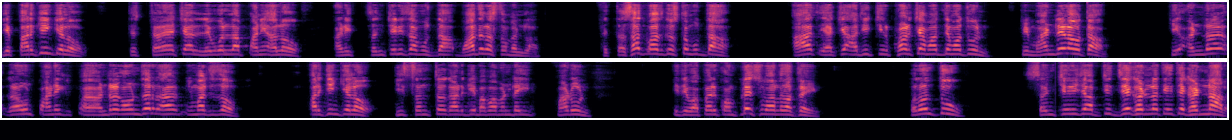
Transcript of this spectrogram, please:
जे पार्किंग केलं ते तळ्याच्या लेवलला पाणी आलं आणि संचनीचा मुद्दा वादग्रस्त बनला. तसाच वादग्रस्त मुद्दा आज याच्या आधी चिरफाडच्या माध्यमातून मी मांडलेला होता की अंडरग्राऊंड पाणी अंडरग्राऊंड जर इमारतीचं पार्किंग केलं ही संत गाडगे बाबा मंडई मांडून इथे व्यापारी कॉम्प्लेक्स उभारलं जात आहे परंतु संचनीच्या बाबतीत जे घडलं ते इथे घडणार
